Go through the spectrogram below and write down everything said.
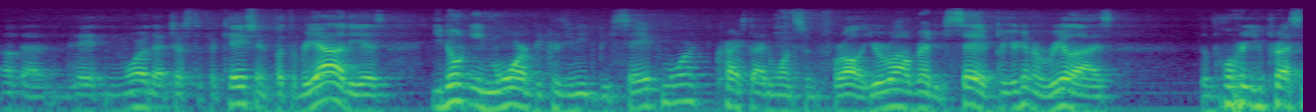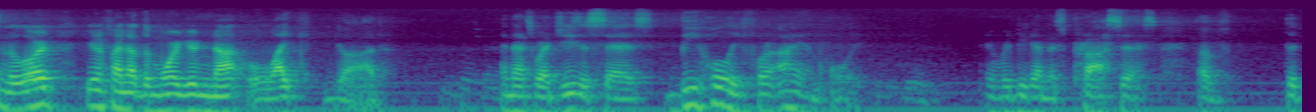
of that faith and more of that justification. But the reality is, you don't need more because you need to be saved more. Christ died once and for all. You're already saved, but you're going to realize the more you press in the Lord, you're going to find out the more you're not like God. And that's why Jesus says, Be holy, for I am holy. And we begin this process of the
